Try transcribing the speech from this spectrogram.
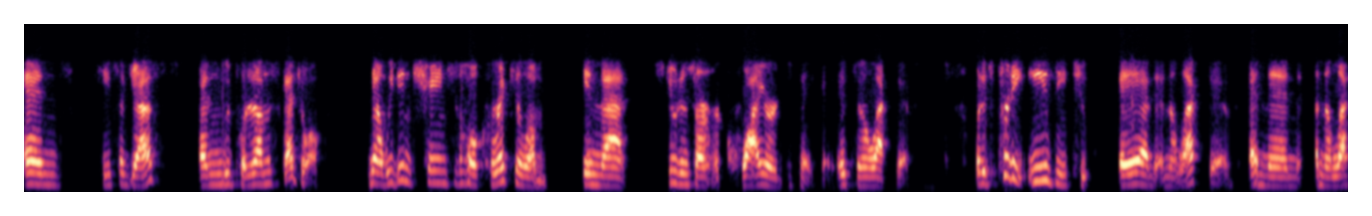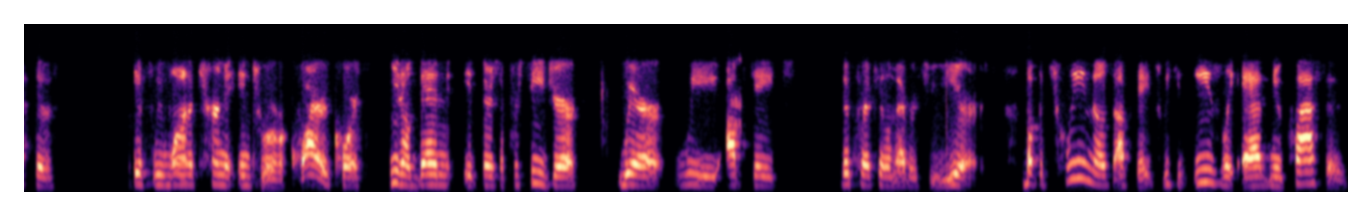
And he said yes, and we put it on the schedule. Now, we didn't change the whole curriculum in that students aren't required to take it, it's an elective. But it's pretty easy to add an elective and then an elective, if we want to turn it into a required course, you know, then it, there's a procedure where we update the curriculum every few years. But between those updates, we can easily add new classes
